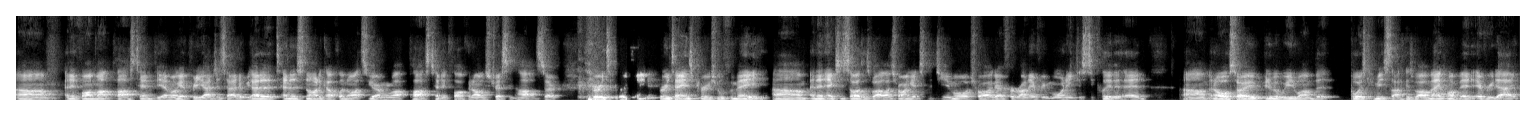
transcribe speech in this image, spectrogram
Um, and if I'm up past 10 p.m., I get pretty agitated. We had a tennis night a couple of nights ago and we up past 10 o'clock and I was stressing hard. So routine, routine is crucial for me. Um, and then exercise as well. I try and get to the gym or try and go for a run every morning just to clear the head. Um, and also a bit of a weird one, but boys can be slack as well. I make my bed every day.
